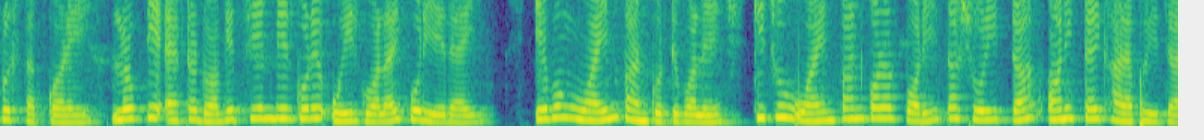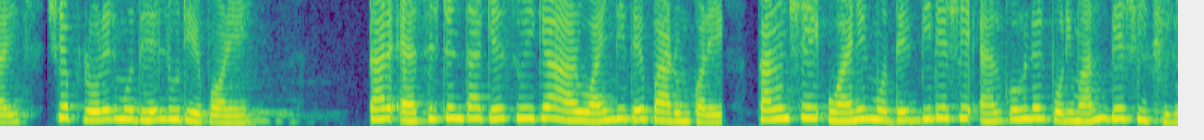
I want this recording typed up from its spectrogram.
প্রস্তাব করে। লোকটি একটা ডগের চেন বের করে ওইর গলায় পরিয়ে দেয় এবং ওয়াইন পান করতে বলে। কিছু ওয়াইন পান করার পরেই তার শরীরটা অনেকটাই খারাপ হয়ে যায়। সে ফ্লোরের মধ্যে লুটিয়ে পড়ে। তার অ্যাসিস্ট্যান্ট তাকে সুইকে আর ওয়াইন দিতে বারণ করে, কারণ সেই ওয়াইনের মধ্যে বিদেশি অ্যালকোহলের পরিমাণ বেশি ছিল,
